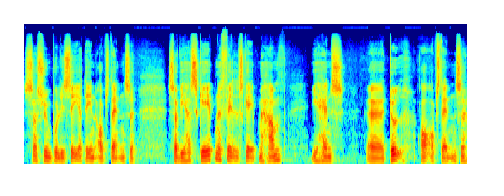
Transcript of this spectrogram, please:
så symboliserer det en opstandelse. Så vi har skæbne fællesskab med ham i hans øh, død og opstandelse.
